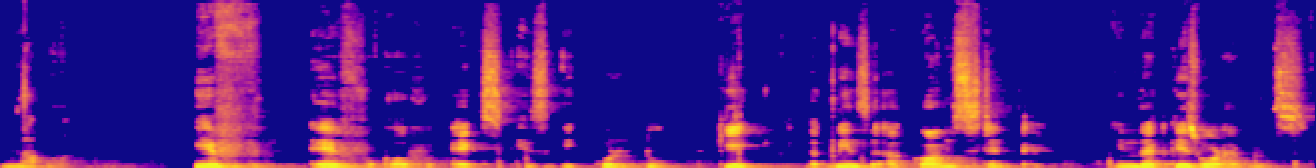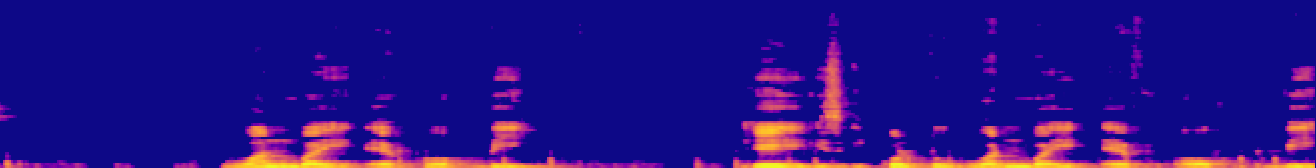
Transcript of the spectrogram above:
now if f of x is equal to k. That means a constant. In that case what happens? 1 by f of d k is equal to 1 by f of d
